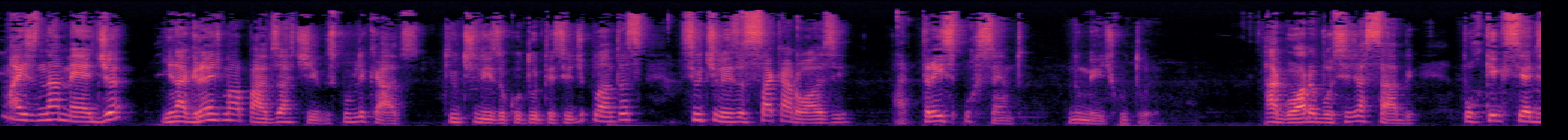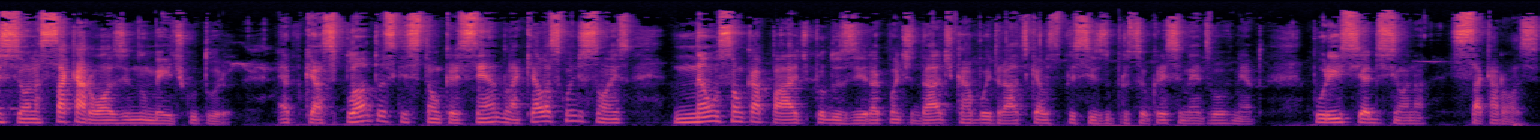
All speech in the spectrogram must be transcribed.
Mas na média e na grande maior parte dos artigos publicados que utilizam cultura de tecido de plantas, se utiliza sacarose a 3% no meio de cultura. Agora você já sabe por que, que se adiciona sacarose no meio de cultura. É porque as plantas que estão crescendo naquelas condições não são capazes de produzir a quantidade de carboidratos que elas precisam para o seu crescimento e desenvolvimento. Por isso se adiciona sacarose.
